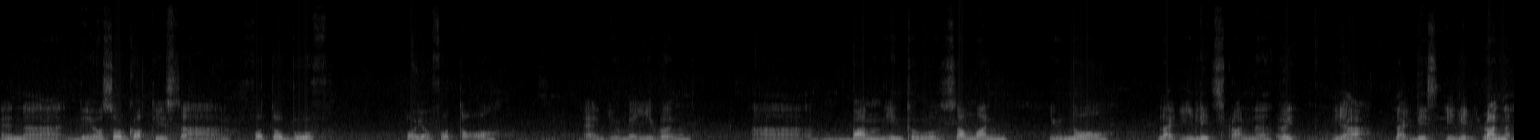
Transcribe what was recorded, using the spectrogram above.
And uh, they also got this uh, photo booth for your photo and you may even uh, bump into someone you know like elite runner eh? yeah like this elite runner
